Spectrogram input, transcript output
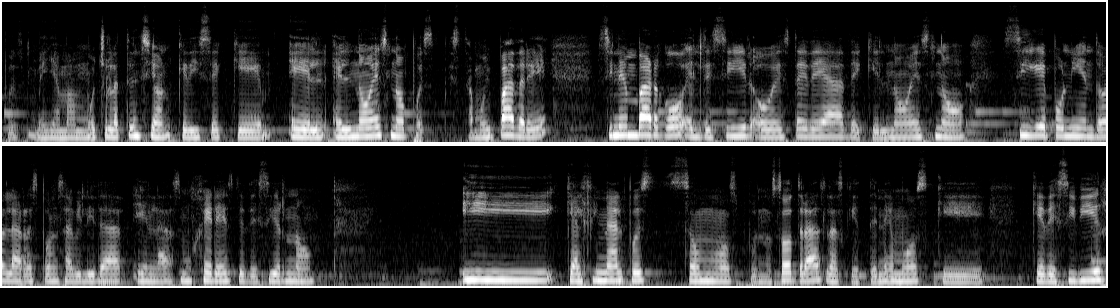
pues, me llama mucho la atención, que dice que el, el no es no, pues está muy padre. Sin embargo, el decir o esta idea de que el no es no sigue poniendo la responsabilidad en las mujeres de decir no. Y que al final pues somos pues nosotras las que tenemos que, que decidir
